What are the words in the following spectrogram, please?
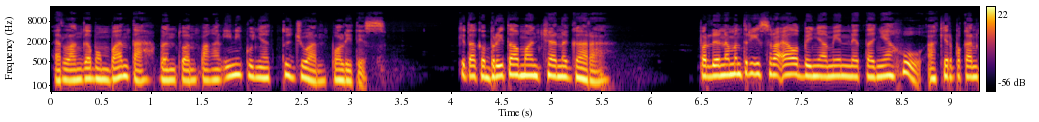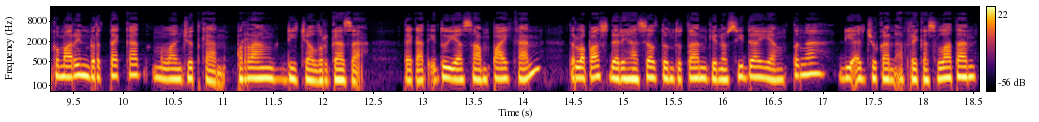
Erlangga membantah bantuan pangan ini punya tujuan politis. Kita ke berita mancanegara. Perdana Menteri Israel Benjamin Netanyahu akhir pekan kemarin bertekad melanjutkan perang di jalur Gaza. Tekad itu ia sampaikan terlepas dari hasil tuntutan genosida yang tengah diajukan Afrika Selatan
